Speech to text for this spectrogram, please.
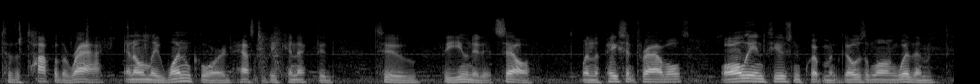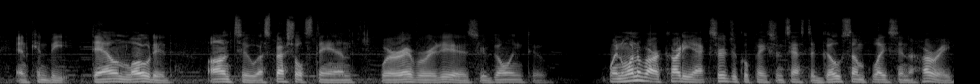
to the top of the rack and only one cord has to be connected to the unit itself. When the patient travels, all the infusion equipment goes along with him and can be downloaded onto a special stand wherever it is you're going to. When one of our cardiac surgical patients has to go someplace in a hurry,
